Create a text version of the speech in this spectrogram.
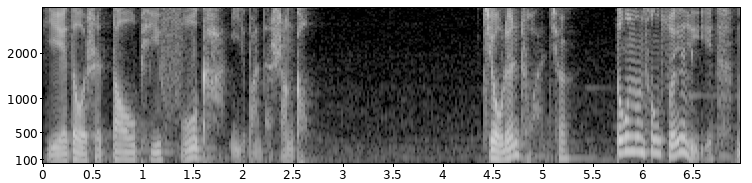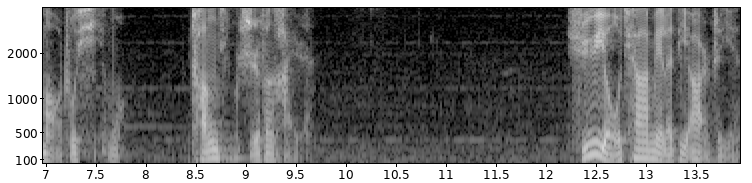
也都是刀劈斧砍一般的伤口，就连喘气儿。都能从嘴里冒出血沫，场景十分骇人。徐友掐灭了第二支烟，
